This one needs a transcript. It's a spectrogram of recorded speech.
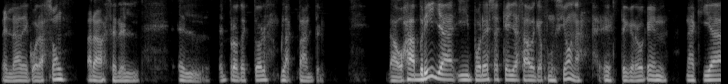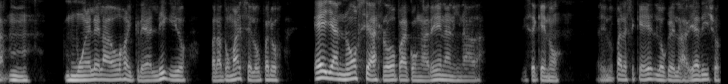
¿verdad? De corazón para hacer el, el, protector Black Panther. La hoja brilla y por eso es que ella sabe que funciona. Este, creo que Nakia mm, muele la hoja y crea el líquido para tomárselo, pero ella no se arropa con arena ni nada. Dice que no, me parece que es lo que le había dicho.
